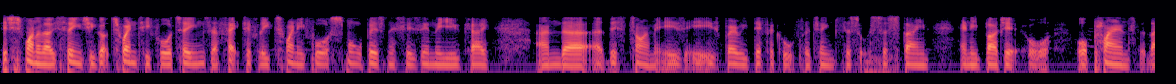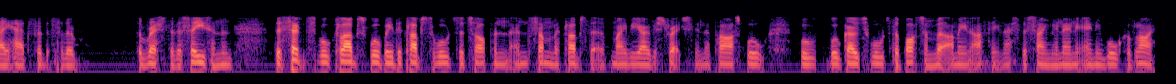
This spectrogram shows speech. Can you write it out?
it's just one of those things. You've got 24 teams effectively 24 small businesses in the UK and uh, at this time it is it is very difficult for teams to sort of sustain any budget or or plans that they had for the for the the rest of the season. And the sensible clubs will be the clubs towards the top and, and some of the clubs that have maybe overstretched in the past will, will will go towards the bottom but I mean I think that's the same in any any walk of life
